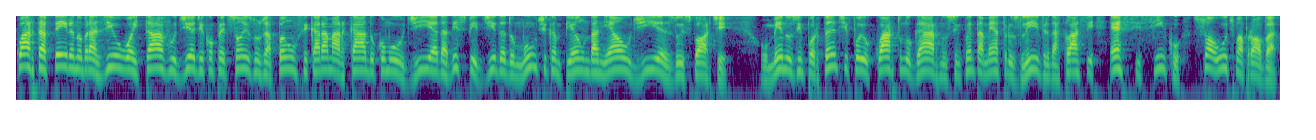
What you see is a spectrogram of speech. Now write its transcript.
Quarta-feira no Brasil, o oitavo dia de competições no Japão ficará marcado como o dia da despedida do multicampeão Daniel Dias do esporte. O menos importante foi o quarto lugar nos 50 metros livre da classe S5, sua última prova.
